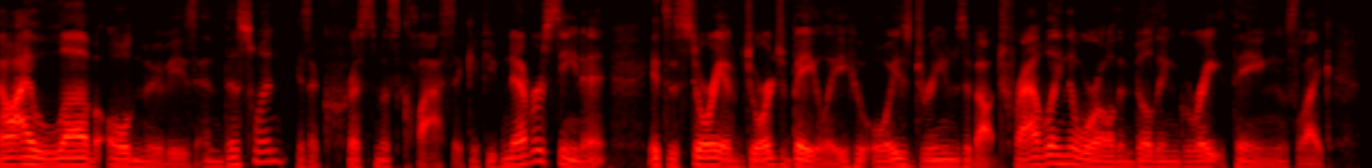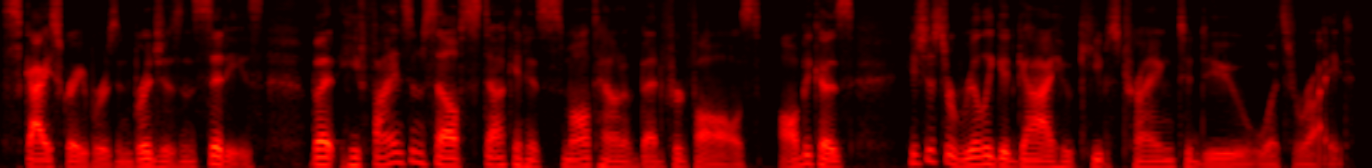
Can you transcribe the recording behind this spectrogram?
Now, I love old movies, and this one is a Christmas classic. If you've never seen it, it's a story of George Bailey, who always dreams about traveling the world and building great things like skyscrapers and bridges and cities. But he finds himself stuck in his small town of Bedford Falls, all because he's just a really good guy who keeps trying to do what's right.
